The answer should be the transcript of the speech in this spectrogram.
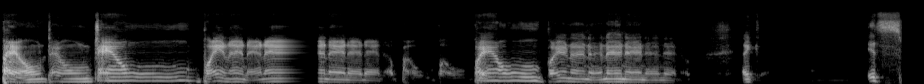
bow down down like it's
